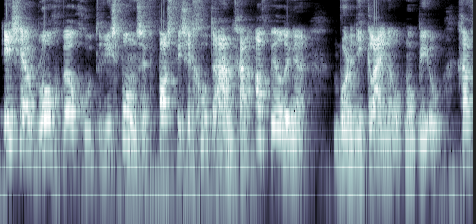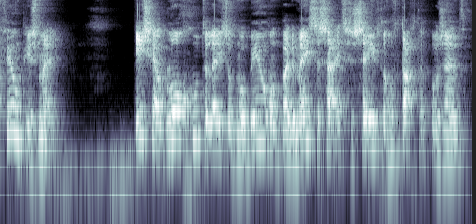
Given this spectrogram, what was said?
Is jouw blog wel goed responsive? Past die zich goed aan? Gaan afbeeldingen, worden die kleiner op mobiel? Gaan filmpjes mee? Is jouw blog goed te lezen op mobiel? Want bij de meeste sites is 70 of 80 procent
